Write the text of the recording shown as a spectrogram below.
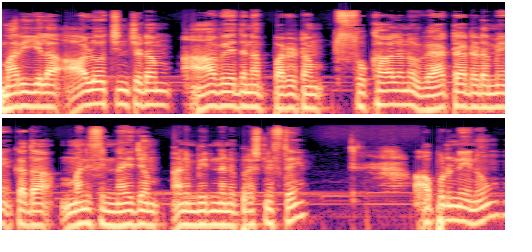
మరి ఇలా ఆలోచించడం ఆవేదన పడటం సుఖాలను వేటాడడమే కదా మనిషి నైజం అని మీరు నన్ను ప్రశ్నిస్తే అప్పుడు నేను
